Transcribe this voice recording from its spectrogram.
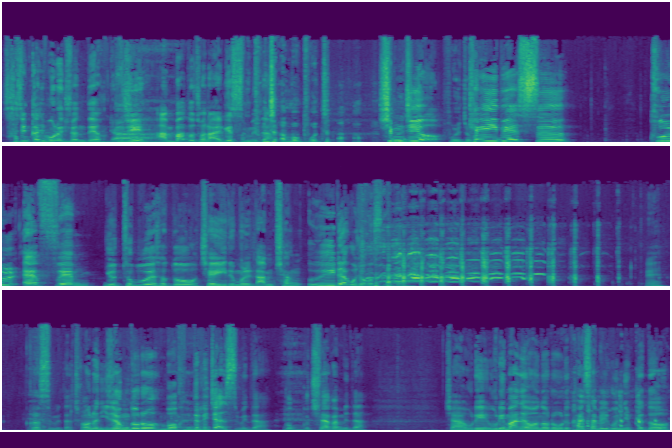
사진까지 보내주셨는데요. 굳이 안 봐도 저는 알겠습니다. 자, 한번 보자. 심지어 보여- 보여줘봐. KBS 쿨 FM 유튜브에서도 제 이름을 남창의라고 적었습니다. 네? 그렇습니다. 저는 이 정도로 뭐 흔들리지 않습니다. 꿋꿋이 나갑니다. 자, 우리 우리만의 언어로 우리 8319님께도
